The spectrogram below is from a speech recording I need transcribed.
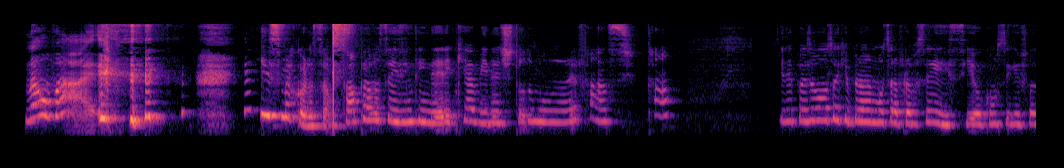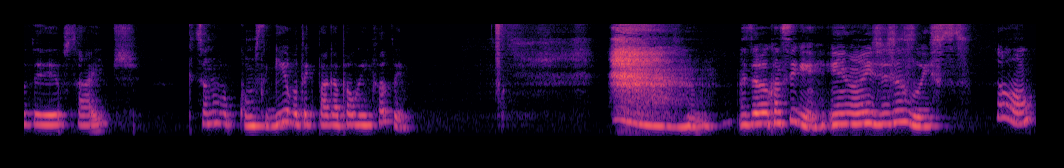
Não vai! é isso, meu coração. Só pra vocês entenderem que a vida de todo mundo não é fácil, tá? E depois eu volto aqui pra mostrar pra vocês se eu conseguir fazer o site. Que se eu não conseguir, eu vou ter que pagar pra alguém fazer. Mas eu vou conseguir. Em nome de Jesus. Tá bom.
